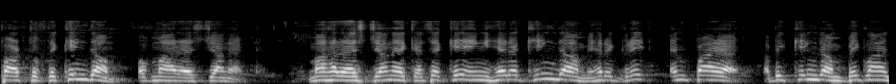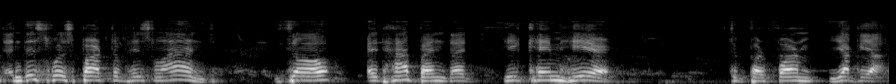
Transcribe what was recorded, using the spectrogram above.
part of the kingdom of Maharaj Janak. Maharaj Janak as a king, he had a kingdom, he had a great empire, a big kingdom, big land, and this was part of his land. So it happened that he came here to perform yajna.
